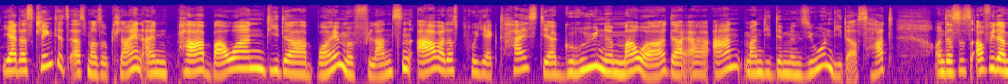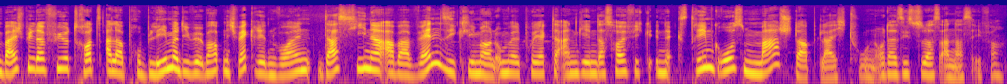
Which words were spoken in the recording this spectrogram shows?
Ja, das klingt jetzt erstmal so klein, ein paar Bauern, die da Bäume pflanzen, aber das Projekt heißt ja Grüne Mauer, da erahnt man die Dimension, die das hat. Und das ist auch wieder ein Beispiel dafür, trotz aller Probleme, die wir überhaupt nicht wegreden wollen, dass China aber, wenn sie Klima- und Umweltprojekte angehen, das häufig in extrem großem Maßstab gleich tun. Oder siehst du das anders, Eva?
